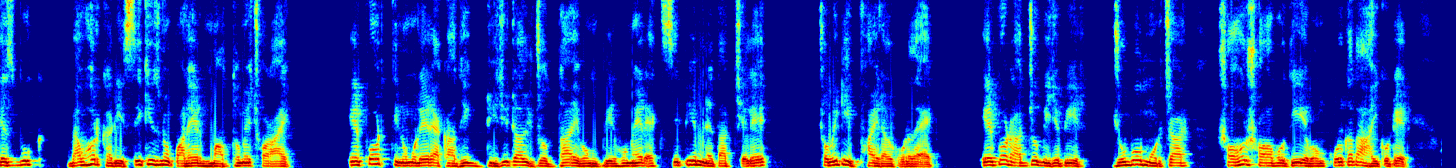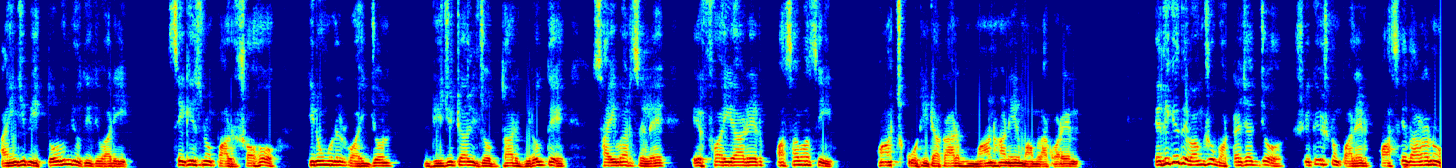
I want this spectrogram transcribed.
ফেসবুক ব্যবহারকারী শ্রীকৃষ্ণ পালের মাধ্যমে ছড়ায়। এরপর তৃণমূলের একাধিক ডিজিটাল যোদ্ধা এবং বীরভূমের এক সিপিএম নেতার ছেলে ছবিটি ভাইরাল করে দেয়। এরপর রাজ্য বিজেপির যুব মোর্চার সহ সভাপতি এবং কলকাতা হাইকোর্টের আইনজীবী তরুণজ্যোতি তিওয়ারি, শ্রীকৃষ্ণ পাল সহ তৃণমূলের কয়েকজন ডিজিটাল যোদ্ধার বিরুদ্ধে সাইবার সেলে এফআইআর এর পাশাপাশি পাঁচ কোটি টাকার মানহানির মামলা করেন। এদিকে দেবাংশু ভট্টাচার্য শ্রীকৃষ্ণ পালের পাশে দাঁড়ানো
